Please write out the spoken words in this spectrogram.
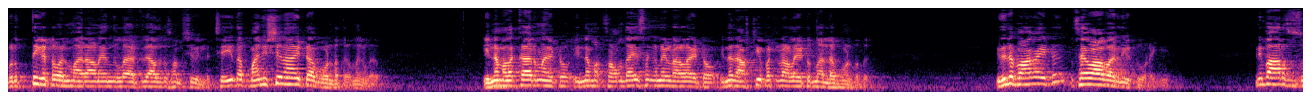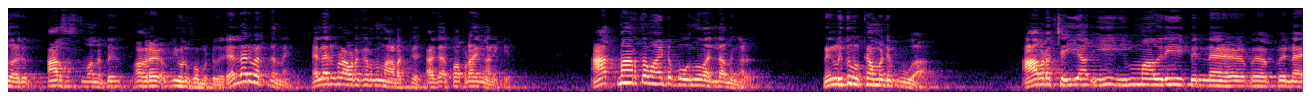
വൃത്തികെട്ടവന്മാരാണ് എന്നുള്ള കാര്യത്തിൽ യാതൊരു സംശയമില്ല ചെയ്ത മനുഷ്യനായിട്ടാണ് പോകേണ്ടത് നിങ്ങൾ ഇന്ന മതക്കാരനായിട്ടോ ഇന്ന സമുദായ സംഘടനയുടെ ആളായിട്ടോ ഇന്ന രാഷ്ട്രീയ ആളായിട്ടോ അല്ല പോകേണ്ടത്. ഇതിന്റെ ഭാഗമായിട്ട് സേവാഭാരതി ഇട്ടു തുടങ്ങി. ഇനിയിപ്പോൾ ആർ എസ് എസ് വരും. ആർ എസ് എസ് വന്നിട്ട് അവരെ യൂണിഫോം ഇട്ട് വരും. എല്ലാവരും വരട്ടെ തന്നെ. എല്ലാവരും കൂടെ അവിടെ കിടന്ന് നടക്ക്. അഭിപ്രായം കാണിക്കും. ആത്മാർത്ഥമായിട്ട് പോകുന്നതല്ല നിങ്ങൾ. നിങ്ങൾ ഇത് വിൽക്കാൻ വേണ്ടി പോവുക. അവിടെ ചെയ്യാൻ ഈ ഇമാതിരി പിന്നെ പിന്നെ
